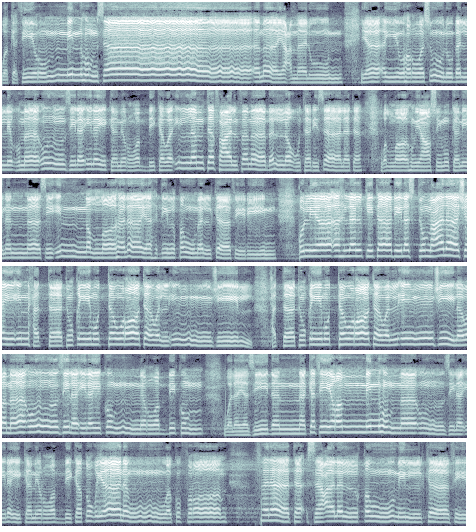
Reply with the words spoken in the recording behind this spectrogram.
وكثير منهم ساء ما يعملون. يا أيها الرسول بلغ ما أنزل إليك من ربك وإن لم تفعل فما بلغت رسالته. والله يعصمك من الناس. إن الله لا يهدي القوم الكافرين. قل يا أهل الكتاب لستم على شيء حتى تقيموا التوراة والإنجيل حتى تقيموا التوراة والإنجيل وما أنزل إليكم من ربكم وليزيدن كثيرا منهم ما أنزل إليك من ربك طغيانا وكفرا. فلا تأس على القوم الكافرين.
